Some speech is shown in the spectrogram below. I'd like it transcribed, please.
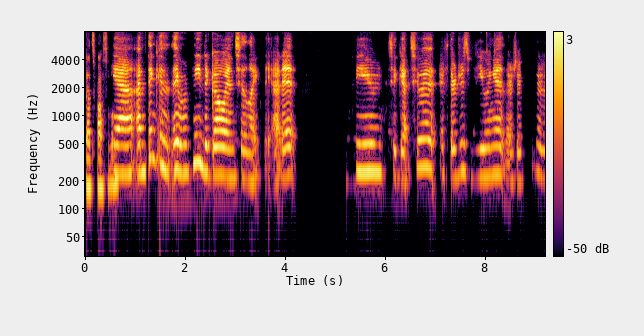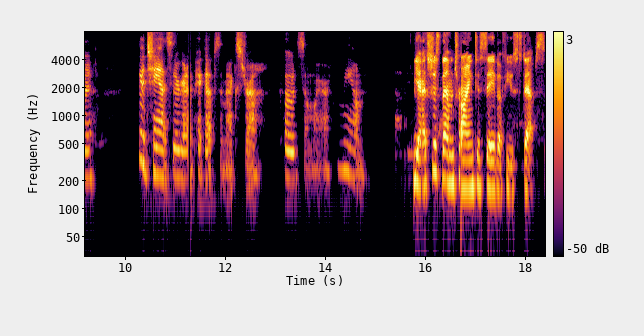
That's possible. Yeah, I'm thinking they would need to go into like the edit view to get to it. If they're just viewing it, there's a there's a good chance they're gonna pick up some extra code somewhere. Um Yeah, it's just them trying to save a few steps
